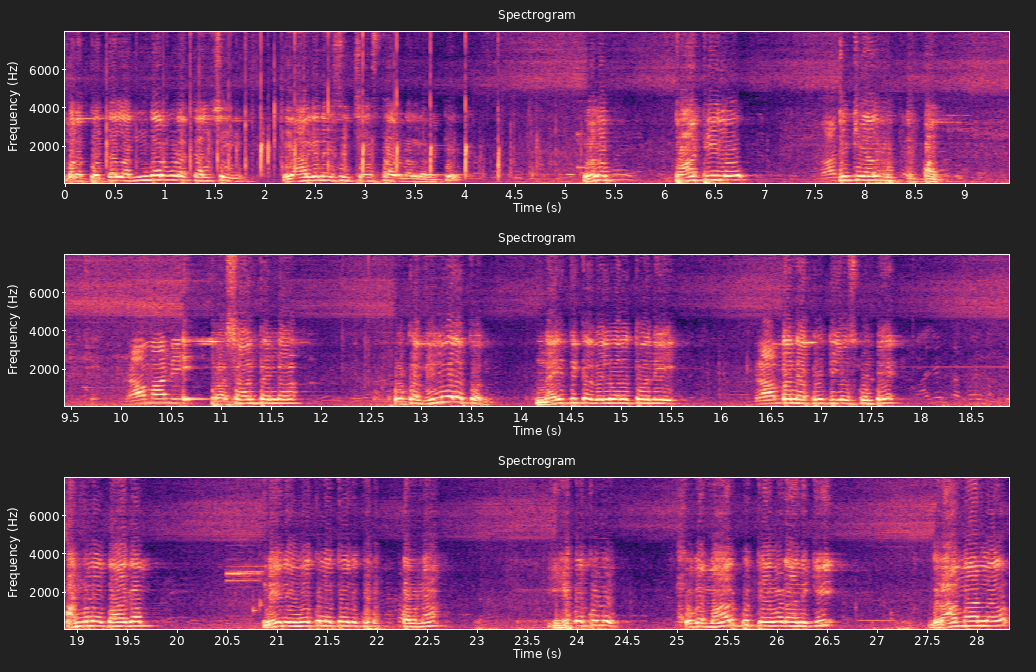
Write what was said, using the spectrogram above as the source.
మన పెద్దలందరూ కూడా కలిసి ఈ ఆర్గనైజేషన్ చేస్తా ఉన్నారు కాబట్టి వాళ్ళ పార్టీలు రాజకీయాలు. గ్రామాన్ని ప్రశాంతంగా ఒక విలువలతోని నైతిక విలువలతోని గ్రామాన్ని అభివృద్ధి చేసుకుంటే అందులో భాగం నేను యువకులతో కోరుకుంటా ఉన్నా. యువకులు ఒక మార్పు తేవడానికి గ్రామాల్లో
